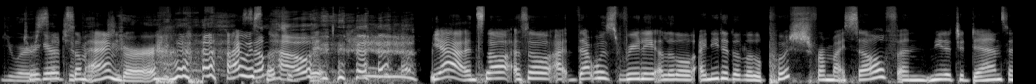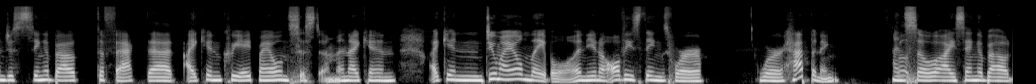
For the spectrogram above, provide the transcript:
You were triggered some bitch. anger. I was Somehow. yeah, and so so I, that was really a little. I needed a little push from myself and needed to dance and just sing about the fact that I can create my own system and I can I can do my own label and you know all these things were were happening, and Well- so I sang about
